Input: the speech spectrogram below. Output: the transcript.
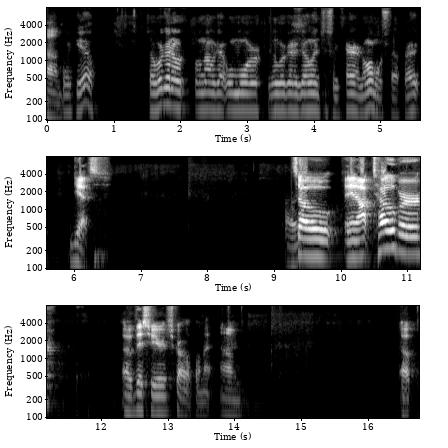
Um, Thank you. So we're going to, well, now we got one more, and then we're going to go into some paranormal stuff, right? Yes. Right. So in October of this year, scroll up on that. Um, up,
